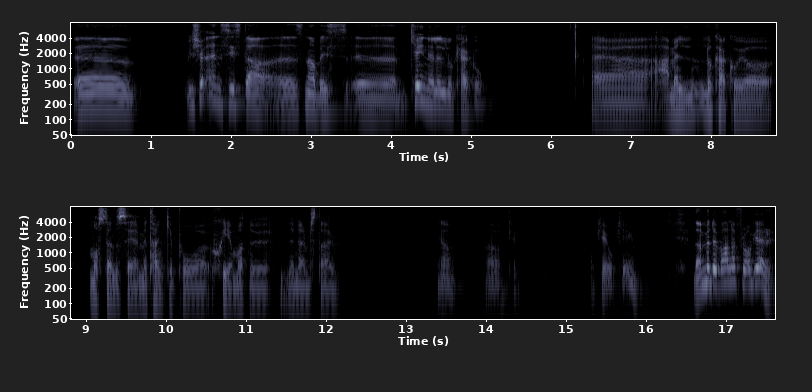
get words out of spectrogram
Eh, vi kör en sista eh, snabbis. Eh, Kane eller Lukaku? Eh, men Lukaku, jag måste ändå säga med tanke på schemat nu det närmsta här. Ja, ja okej. Okej, okej. Nej, men det var alla frågor.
